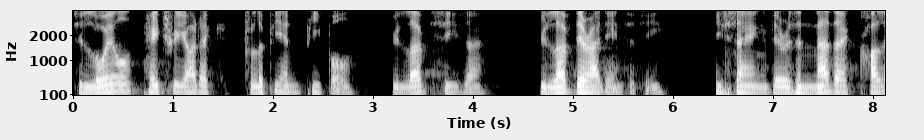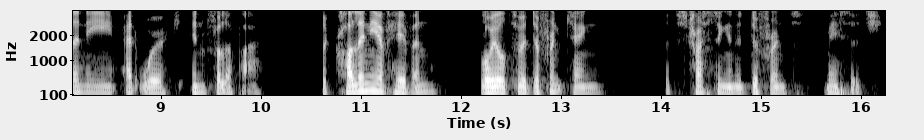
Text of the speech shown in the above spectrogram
To loyal, patriotic Philippian people who loved Caesar, who loved their identity, he's saying there is another colony at work in Philippi. It's a colony of heaven, loyal to a different king, that's trusting in a different message.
